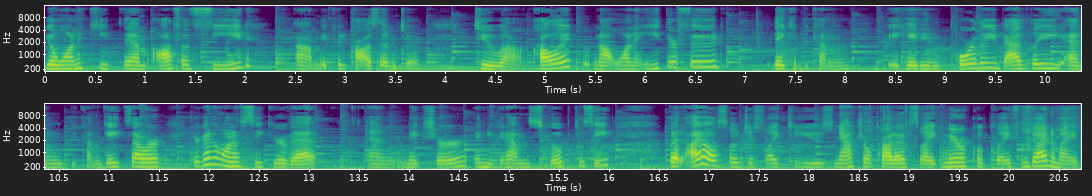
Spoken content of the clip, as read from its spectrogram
you'll want to keep them off of feed. Um, it could cause them to to uh, colic, not want to eat their food, they could become behaving poorly, badly, and become gate sour, you're going to want to seek your vet and make sure, and you can have them scope to see. But I also just like to use natural products like Miracle Clay from Dynamite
